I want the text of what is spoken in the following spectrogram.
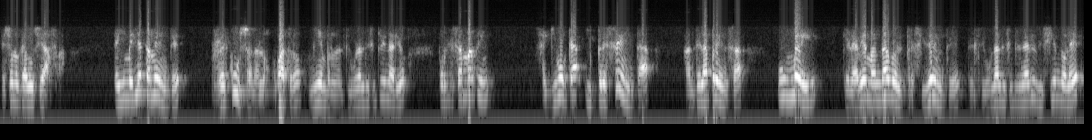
Eso es lo que aduce AFA. E inmediatamente recusan a los cuatro miembros del tribunal disciplinario porque San Martín se equivoca y presenta ante la prensa un mail que le había mandado el presidente del tribunal disciplinario diciéndole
